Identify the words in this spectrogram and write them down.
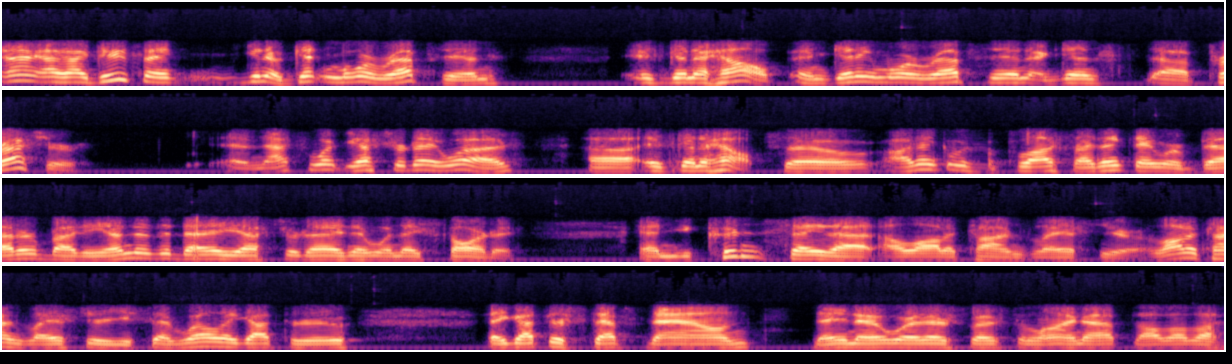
and I do think you know getting more reps in is going to help, and getting more reps in against uh, pressure, and that's what yesterday was, uh, is going to help. So I think it was a plus. I think they were better by the end of the day yesterday than when they started, and you couldn't say that a lot of times last year. A lot of times last year you said, well, they got through, they got their steps down, they know where they're supposed to line up, blah blah blah.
